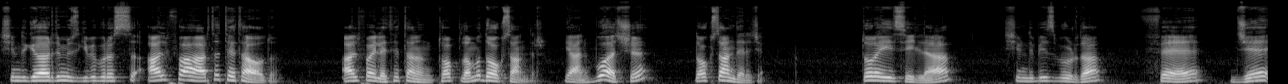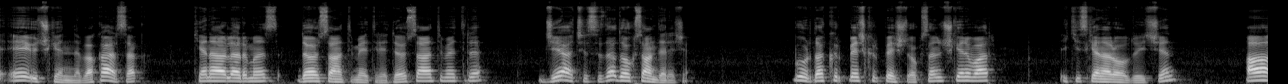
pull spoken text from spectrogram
Şimdi gördüğümüz gibi burası alfa artı teta oldu. Alfa ile teta'nın toplamı 90'dır. Yani bu açı 90 derece. Dolayısıyla şimdi biz burada F, C, E üçgenine bakarsak kenarlarımız 4 cm 4 cm, C açısı da 90 derece. Burada 45-45-90 üçgeni var. İkizkenar olduğu için. A,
